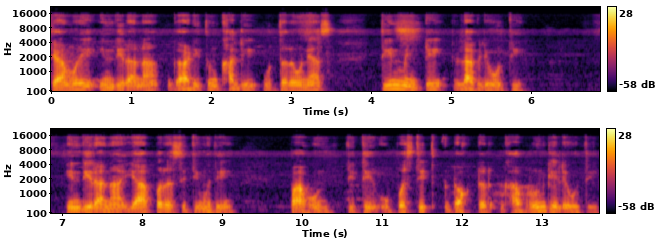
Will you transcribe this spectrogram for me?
त्यामुळे इंदिरांना गाडीतून खाली उतरवण्यास तीन मिनिटे लागली होती. इंदिरांना या परिस्थितीमध्ये पाहून तिथे उपस्थित डॉक्टर घाबरून गेले होते.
